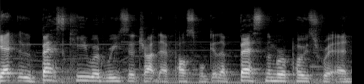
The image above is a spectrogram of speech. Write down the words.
get the best keyword research out there possible, get the best number of posts written,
